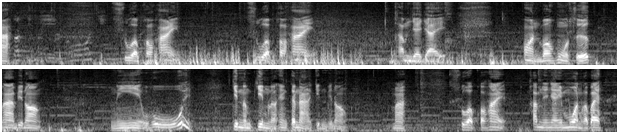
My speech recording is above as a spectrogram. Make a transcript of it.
ารถกินเองโอ้ยกินสวบเขาให้ สวบเขาให้คำใหญ่ๆห่อนบ่หูซึกมาพี่น้อง นี่โอ้โหยกินน้ำจิ้มแล้วแห้งตะหนากินพี่น้อง มาสวบเขาให้คำใหญ่ๆม้วนเข้าไปอื้อหืออื้อหือ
